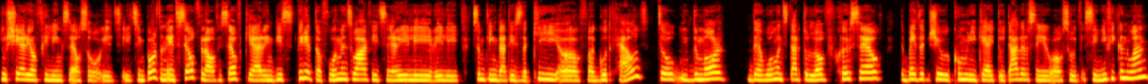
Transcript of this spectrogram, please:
to share your feelings. Also, it's it's important. And self love, self care in this period of women's life, it's really really something that is the key of uh, good health. So the more the woman start to love herself, the better she will communicate with others and also a significant one.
